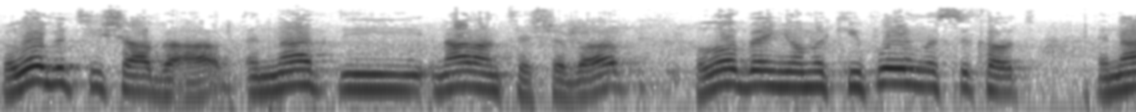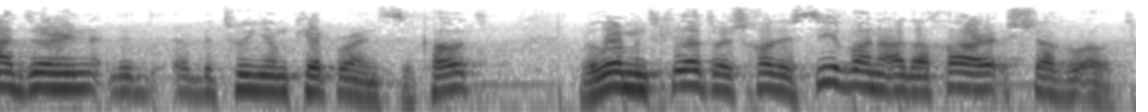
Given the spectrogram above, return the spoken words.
V'lo b'tisha b'av. And not the, not on Tisha B'av. V'lo ben Yom Kippurim l'Sukkot and not during the, between Yom Kippur and Sukkot. V'lo min tchilat Rosh Chodesh Sivan ad achar Shavuot,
